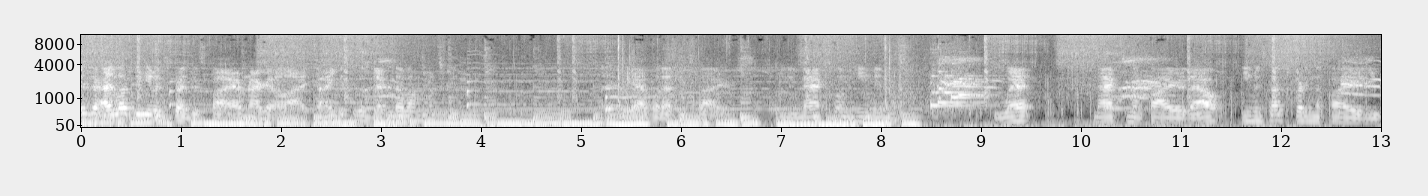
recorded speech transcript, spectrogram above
I let the humans spread this fire, I'm not gonna lie. Can I get this objective on screen? Uh, gotta put out these fires. Need maximum humans wet, maximum fires out. Humans, stop spreading the fire, you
